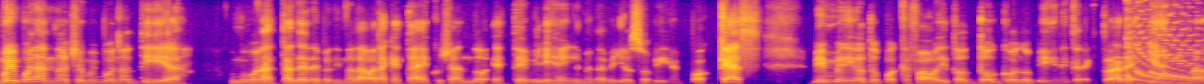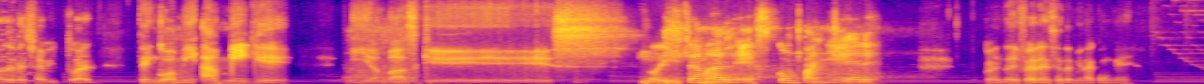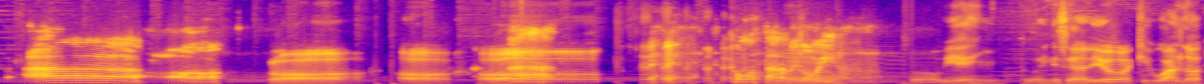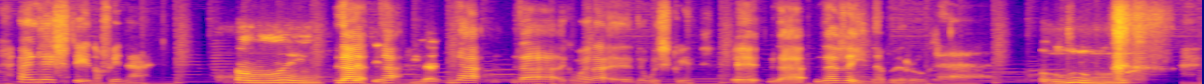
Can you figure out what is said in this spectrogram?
Muy buenas noches, muy buenos días, muy buenas tardes, dependiendo de la hora que estás escuchando este virgen y maravilloso Virgen Podcast. Bienvenido a tu podcast favorito, Dos Golos Virgen Intelectuales y a mi mano derecha virtual tengo a mi amigue Ian Vázquez. Lo dijiste mal, es compañere. ¿Cuál es la diferencia? Termina con E. Ah, oh. Oh, oh, oh. ¿Cómo estás, amigo mío? Todo bien, todo bien, gracias a Dios. Aquí jugando el destino final. Ay, La, destino la, final. la, la, ¿cómo era? Eh, The Wish Queen. Eh, la, la reina verruga. Uh,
